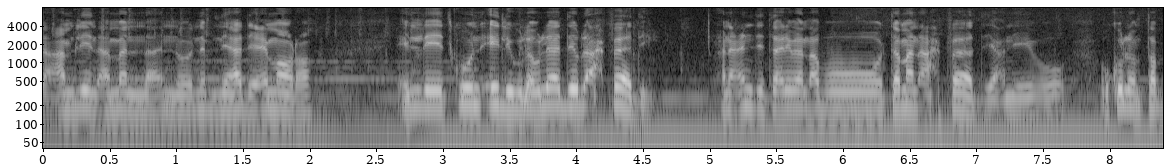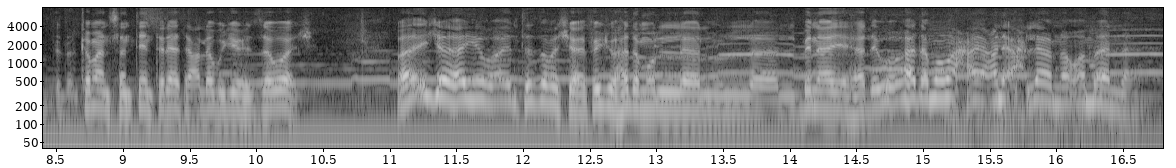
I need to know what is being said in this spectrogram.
عاملين أملنا إنه نبني هذه عمارة اللي تكون إلي ولأولادي ولأحفادي. أنا عندي تقريبا أبو ثمان أحفاد يعني وكلهم طب كمان سنتين ثلاثة على وجه الزواج. فإجا أيوه أنت زي ما شايف إجوا هدموا البناية هذه وهدموا معها يعني أحلامنا وامالنا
